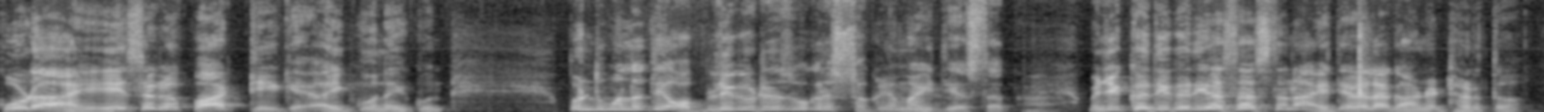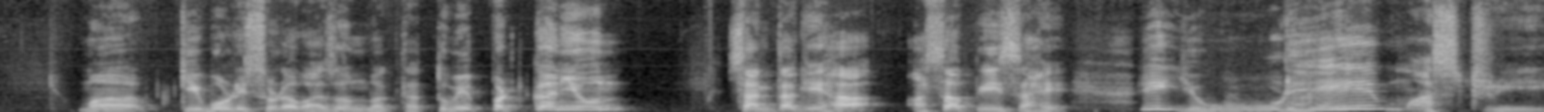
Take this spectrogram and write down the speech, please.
कोडा आहे हे सगळं पाठ ठीक आहे ऐकून ऐकून. पण तुम्हाला ते ऑब्लिगेटिव्ह वगैरे सगळे माहिती असतात. म्हणजे कधी कधी असं असतं ना आयत्या वेळेला गाणं ठरतं. मग कीबोर्डिस्ट थोडं वाजवून बघतात. तुम्ही पटकन येऊन सांगता की हा असा पीस आहे. हे एवढे मास्टरी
